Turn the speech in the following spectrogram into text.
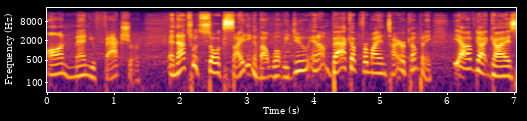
on manufacture. And that's what's so exciting about what we do. And I'm backup for my entire company. Yeah, I've got guys,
